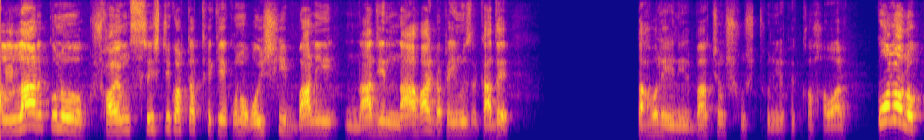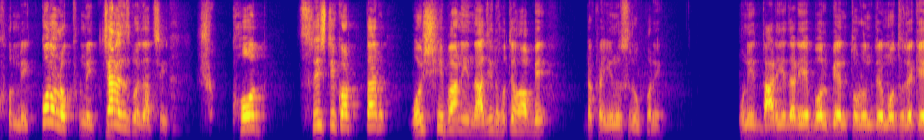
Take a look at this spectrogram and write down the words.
আল্লাহর কোনো স্বয়ং সৃষ্টিকর্তা থেকে কোনো ঐশী বাণী নাজিল না হয় ডক্টর ইউনুসের কাঁধে, তাহলে এই নির্বাচন সুষ্ঠু, নিরপেক্ষ হওয়ার কোনো লক্ষণ নেই, কোনো লক্ষণ নেই। চ্যালেঞ্জ করে যাচ্ছি। খোদ সৃষ্টিকর্তার ঐশী বাণী নাজিল হতে হবে ডক্টর ইউনুসের উপরে। উনি দাঁড়িয়ে দাঁড়িয়ে বলবেন, তরুণদের মধ্য থেকে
